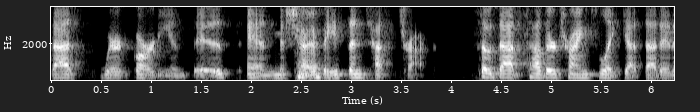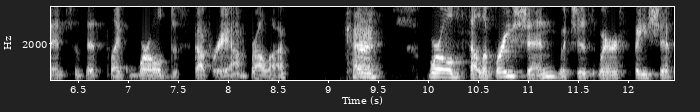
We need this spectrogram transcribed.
That's where Guardians is, and Mission Okay. Space and Test Track. So that's how they're trying to like get that in into this like World Discovery umbrella. Okay. There's World Celebration, which is where Spaceship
